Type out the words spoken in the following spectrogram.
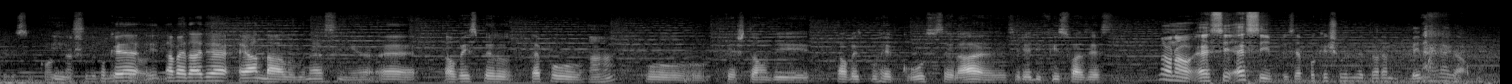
que eles encontram na Isso, chuva de porque meteoros. na verdade é, é análogo, né? Assim, é, é- talvez pelo até por, Aham. por questão de talvez por recurso, sei lá, seria difícil fazer. esse- Não, não, é, é simples, é porque chuva de meteoro é bem mais legal.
